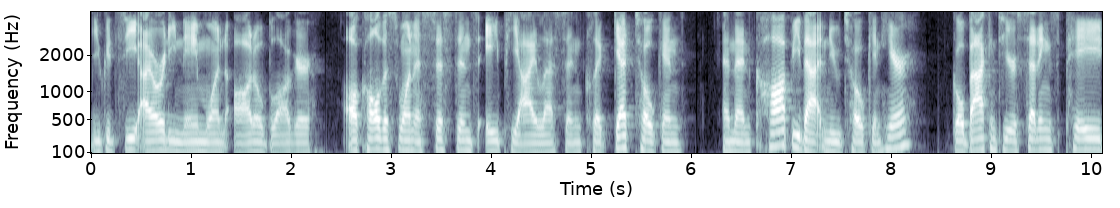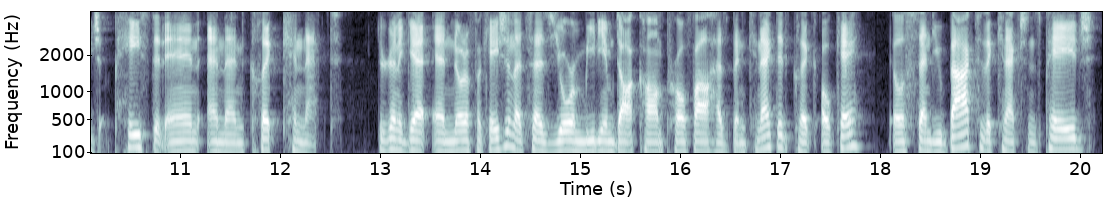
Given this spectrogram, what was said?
You could see I already named one Autoblogger. I'll call this one Assistants API Lesson. Click Get Token and then copy that new token here. Go back into your settings page, paste it in, and then click Connect. You're going to get a notification that says your medium.com profile has been connected. Click OK. It'll send you back to the connections page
